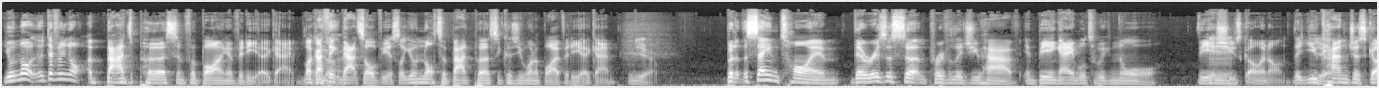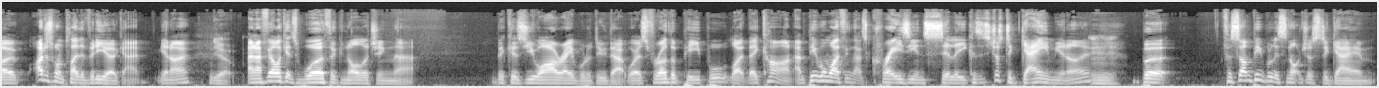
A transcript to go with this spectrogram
you're not you're definitely not a bad person for buying a video game. Like I think that's obvious. Like you're not a bad person because you want to buy a video game. Yeah, But at the same time, there is a certain privilege you have in being able to ignore the Mm. issues going on. That you Yeah. can just go, I just want to play the video game, you know? yeah, And I feel like it's worth acknowledging that because you are able to do that. Whereas for other people, like they can't. And people might think that's crazy and silly because it's just a game, you know? Mm. But for some people, it's not just a game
